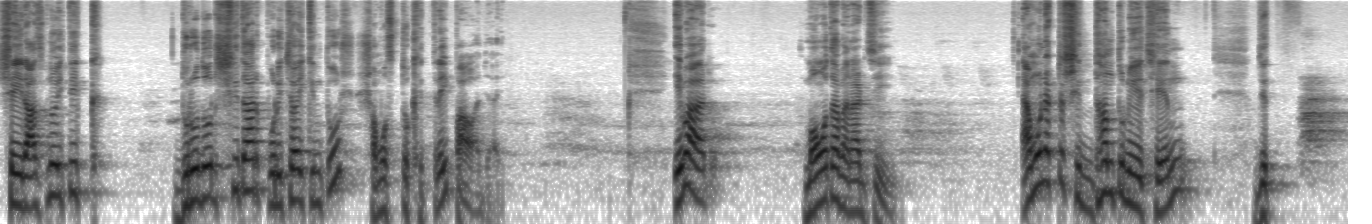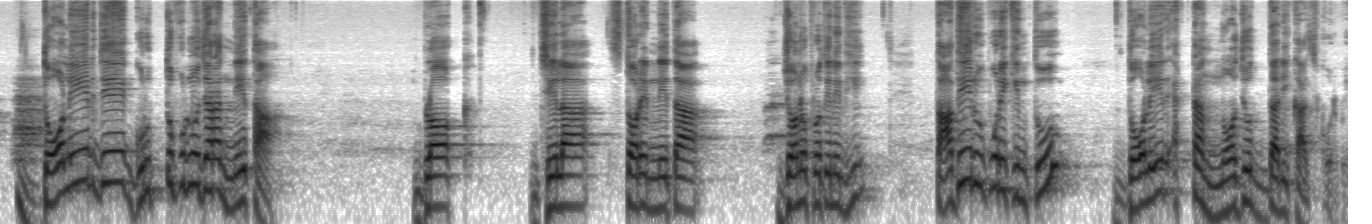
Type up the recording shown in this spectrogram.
সেই রাজনৈতিক দূরদর্শিতার পরিচয় কিন্তু সমস্ত ক্ষেত্রেই পাওয়া যায়। এবার মমতা ব্যানার্জি এমন একটা সিদ্ধান্ত নিয়েছেন যে দলের যে গুরুত্বপূর্ণ যারা নেতা, ব্লক, জেলা স্তরের নেতা, জনপ্রতিনিধি, তাদের উপরে কিন্তু দলের একটা নজরদারি কাজ করবে।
